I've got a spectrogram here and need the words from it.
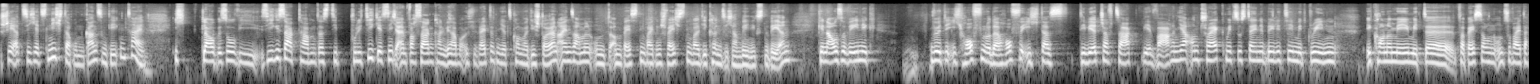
schert sich jetzt nicht darum. Ganz im Gegenteil. Ich glaube, so wie Sie gesagt haben, dass die Politik jetzt nicht einfach sagen kann, wir haben euch gerettet und jetzt kommen wir die Steuern einsammeln und am besten bei den Schwächsten, weil die können sich am wenigsten wehren. Genauso wenig würde ich hoffen oder hoffe ich, dass die Wirtschaft sagt, wir waren ja on track mit Sustainability, mit Green Economy, mit äh, Verbesserungen und so weiter.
